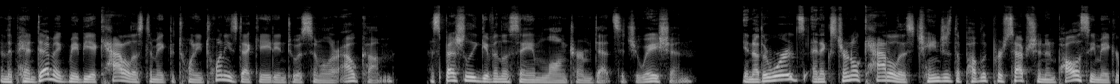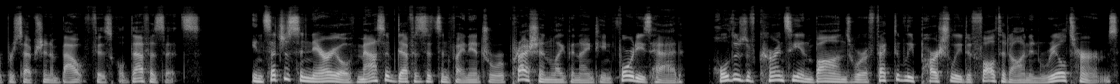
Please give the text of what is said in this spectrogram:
and the pandemic may be a catalyst to make the 2020s decade into a similar outcome, especially given the same long term debt situation. In other words, an external catalyst changes the public perception and policymaker perception about fiscal deficits. In such a scenario of massive deficits and financial repression like the 1940s had, holders of currency and bonds were effectively partially defaulted on in real terms,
